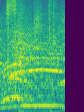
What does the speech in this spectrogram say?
Three.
